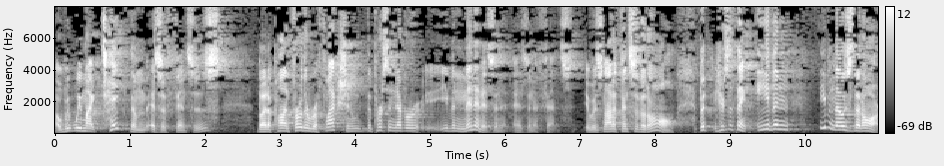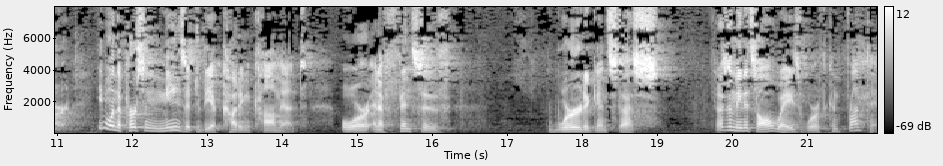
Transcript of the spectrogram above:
Uh, we, we might take them as offenses, but upon further reflection, the person never even meant it as an, as an offense. It was not offensive at all. But here's the thing, even, even those that are, even when the person means it to be a cutting comment or an offensive word against us. It doesn't mean it's always worth confronting.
